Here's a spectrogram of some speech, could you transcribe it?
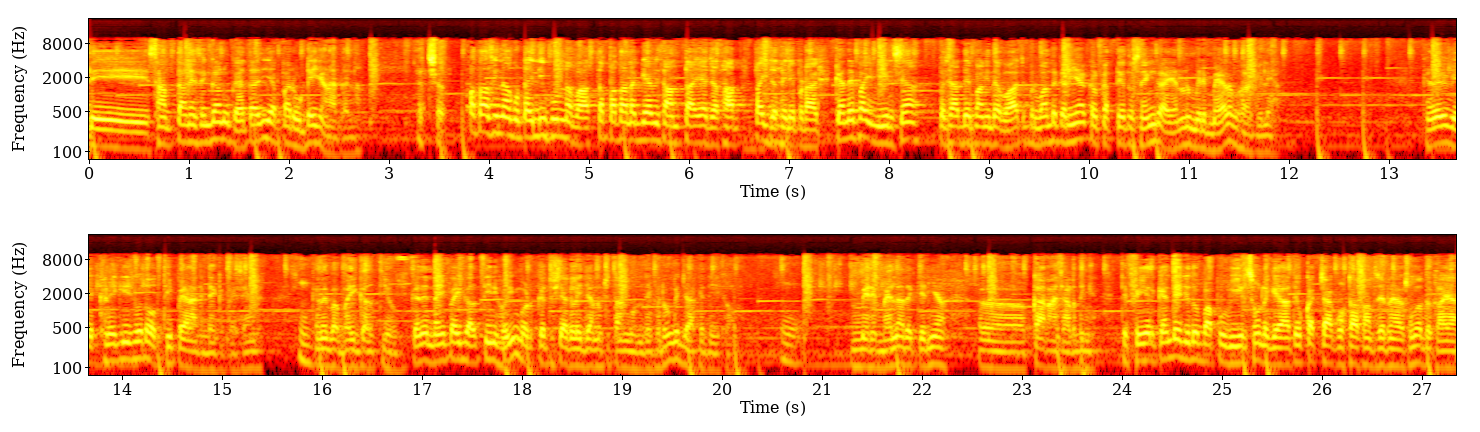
ਤੇ ਸੰਤਾਂ ਨੇ ਸਿੰਘਾਂ ਨੂੰ ਕਹਿਤਾ ਜੀ ਆਪਾਂ ਰੋਡੇ ਜਾਣਾ ਪਹਿਲਾਂ। ਅੱਛਾ। ਪਤਾ ਸੀ ਨਾ ਕੋ ਟੈਲੀਫੋਨ ਨਾ ਵਾਸਤਾ ਪਤਾ ਲੱਗਿਆ ਵੀ ਸੰਤ ਆਇਆ ਜਥਾ ਭਾਈ ਜਥੇ ਨੇ ਪੜਾ ਕਹਿੰਦੇ ਭਾਈ ਵੀਰ ਸਿਆ ਪ੍ਰਸ਼ਾਦੇ ਪਾਣੀ ਦਾ ਬਾਅਦ ਚ ਪ੍ਰਬੰਧ ਕਰੀਆਂ ਕਲਕੱਤੇ ਤੋਂ ਸਿੰਘ ਆਏ ਇਹਨਾਂ ਨੂੰ ਮੇਰੇ ਮਹਿਲ ਵਿਖਾ ਕੇ ਲਿਆ। ਕਹਿੰਦੇ ਵੀ ਵੇਖਣੇ ਕੀ ਸੀ ਉਹ ਤਾਂ ਉੱਥੇ ਪੈਰਾਂ 'ਚ ਡਿੱਗ ਪਏ ਸਿੰਘ। ਕਹਿੰਦੇ ਬਾਬਾ ਜੀ ਗਲਤੀ ਹੋ ਗਈ। ਕਹਿੰਦੇ ਨਹੀਂ ਭਾਈ ਗਲਤੀ ਨਹੀਂ ਹੋਈ ਮੁੜ ਕੇ ਤੁਸੀਂ ਅਗਲੇ ਜਨਮ ਚ ਤੰਗ ਹੁੰਦੇ ਫਿਰੋਗੇ ਜਾ ਕੇ ਦੇਖ ਮੇਰੇ ਮਹਿਲਾਂ ਦੇ ਕਿਹੜੀਆਂ ਕਾਰਾਂ ਚੜਦੀਆਂ ਤੇ ਫੇਰ ਕਹਿੰਦੇ ਜਦੋਂ ਬਾਪੂ ਵੀਰ ਸਿੰਘ ਲਗਿਆ ਤੇ ਉਹ ਕੱਚਾ ਕੋਠਾ ਸੰਤ ਜਰਨੈਲ ਸਿੰਘ ਦਾ ਦਿਖਾਇਆ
